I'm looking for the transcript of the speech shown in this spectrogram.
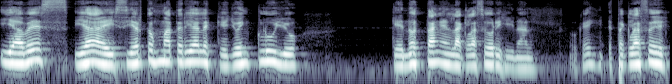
y a veces y hay ciertos materiales que yo incluyo que no están en la clase original. Esta clase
